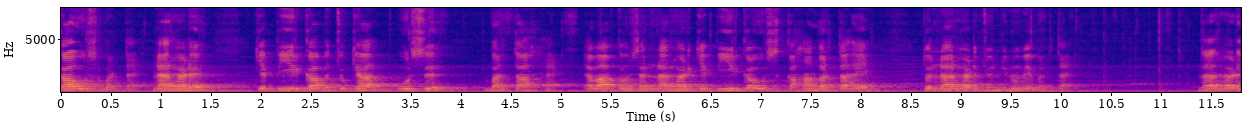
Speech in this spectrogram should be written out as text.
का उर्स बढ़ता है। नरहड़ के पीर का बच्चों, क्या उर्स बढ़ता है? अब आप कौन सा नरहड़ के पीर का उर्स कहाँ बढ़ता है? तो नरहड़ झुंझुनू में बढ़ता है। नरहड़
